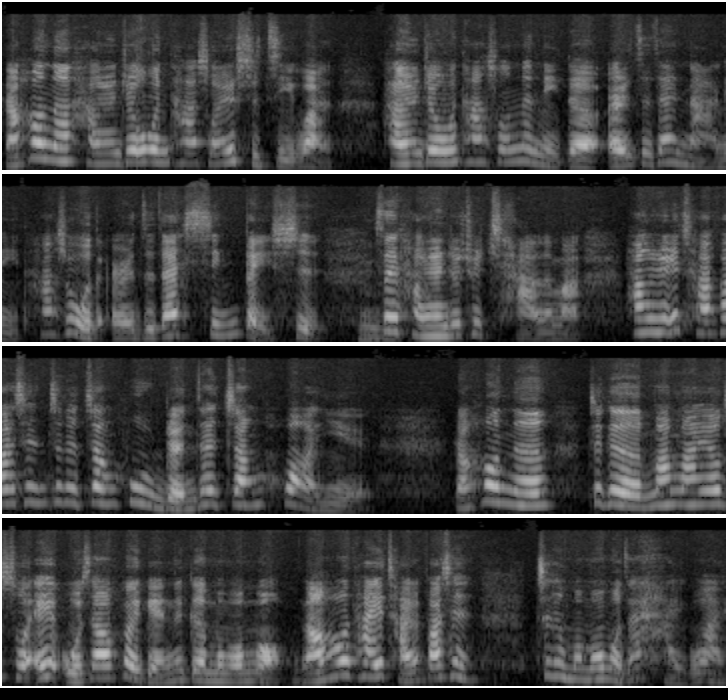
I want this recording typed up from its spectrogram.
然后呢，行员就问他说，因为十几万，行员就问他说，那你的儿子在哪里？他说我的儿子在新北市，所以行员就去查了嘛。行员一查发现这个账户人在彰化耶，然后呢，这个妈妈又说，哎，我是要汇给那个某某某，然后他一查就发现这个某某某在海外，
